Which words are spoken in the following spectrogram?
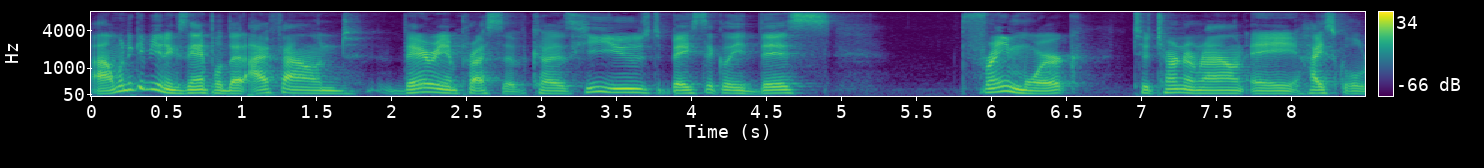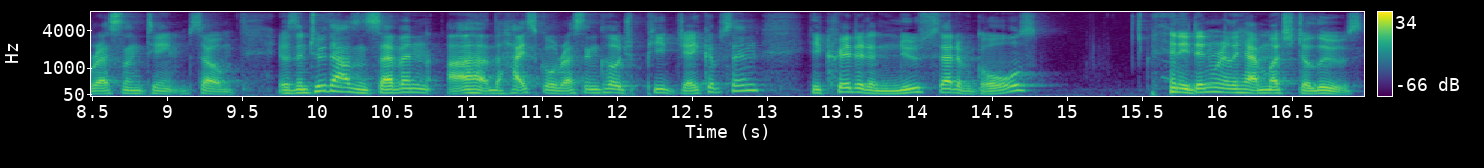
I want to give you an example that I found very impressive because he used basically this framework to turn around a high school wrestling team. So it was in 2007, uh, the high school wrestling coach, Pete Jacobson, he created a new set of goals and he didn't really have much to lose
